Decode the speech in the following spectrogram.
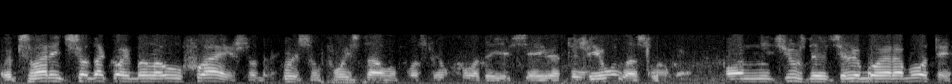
Вы посмотрите, что такое было Уфа и что такое с Уфой стало после ухода Евсеева. Это же его заслуга. Он не чуждается любой работы.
